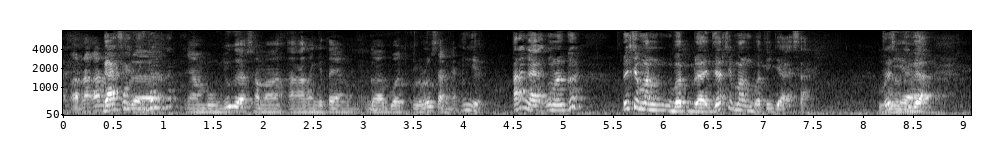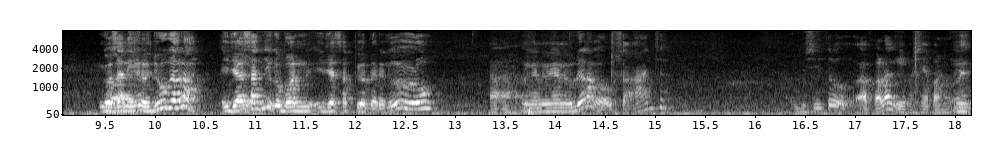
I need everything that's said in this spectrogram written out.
Karena kan nggak efektif udah banget nyambung juga sama angkatan kita yang nggak buat kelulusan kan. iya karena nggak menurut gue lu cuman buat belajar cuman buat ijazah terus Iya. juga nggak usah nihil juga lah ijazah Iya. juga bukan ijazah pure dari lu Ah, ah. dengan dengan udah lah gak usah aja Habis itu apalagi persiapan UN? nah,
